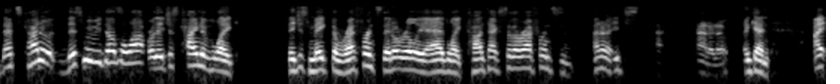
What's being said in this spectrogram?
That's kind of this movie does a lot, or they just kind of like they just make the reference. They don't really add like context to the reference. I don't know. It's I don't know. Again, I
